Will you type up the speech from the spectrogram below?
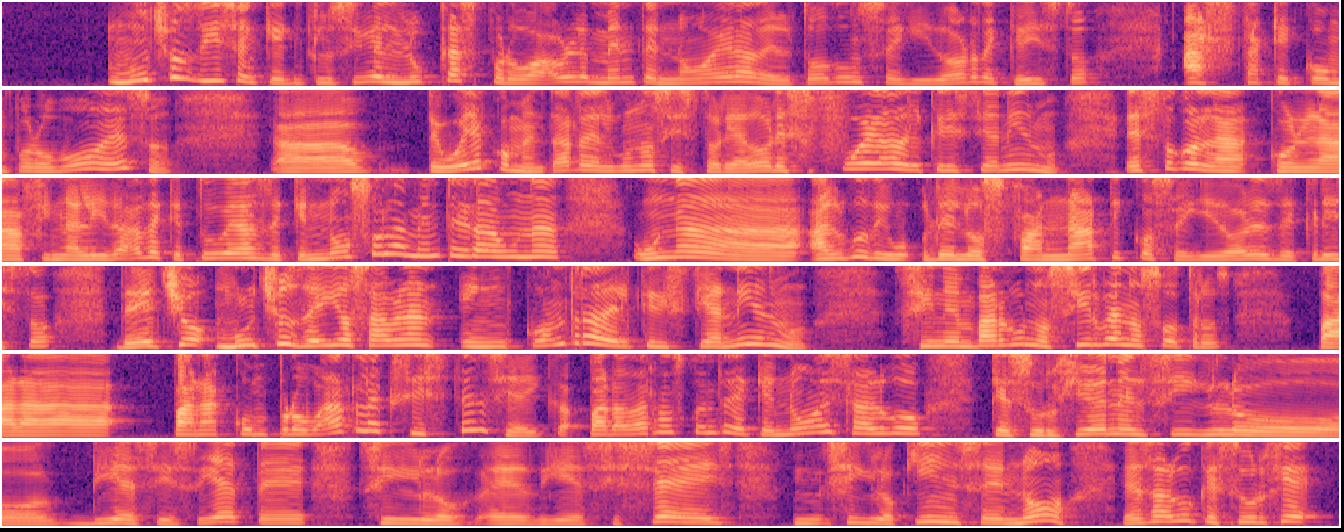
muchos dicen que inclusive Lucas probablemente no era del todo un seguidor de Cristo hasta que comprobó eso. Ah, te voy a comentar de algunos historiadores fuera del cristianismo. Esto con la, con la finalidad de que tú veas de que no solamente era una, una algo de, de los fanáticos seguidores de Cristo. De hecho, muchos de ellos hablan en contra del cristianismo. Sin embargo, nos sirve a nosotros para para comprobar la existencia y para darnos cuenta de que no es algo que surgió en el siglo XVII, siglo XVI, eh, siglo XV, no, es algo que surge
